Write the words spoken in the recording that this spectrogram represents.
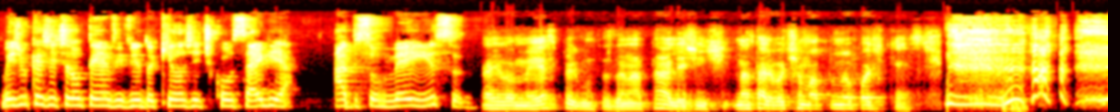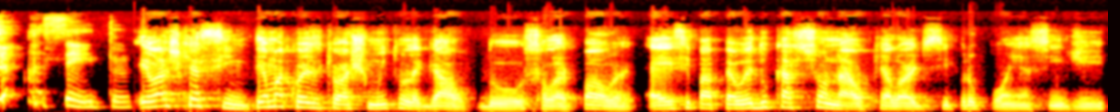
mesmo que a gente não tenha vivido aquilo, a gente consegue absorver isso? Aí eu amei as perguntas da Natália. Gente, Natália, eu vou te chamar pro meu podcast. Aceito. Eu acho que assim, tem uma coisa que eu acho muito legal do Solar Power, é esse papel educacional que a Lorde se propõe, assim, de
